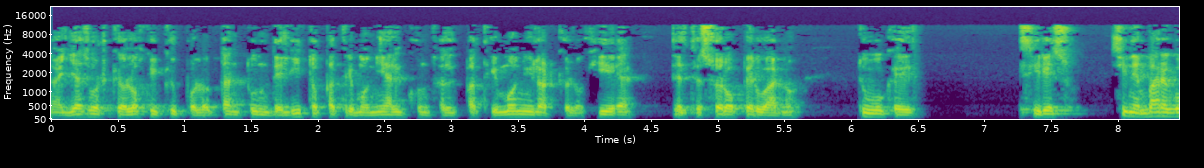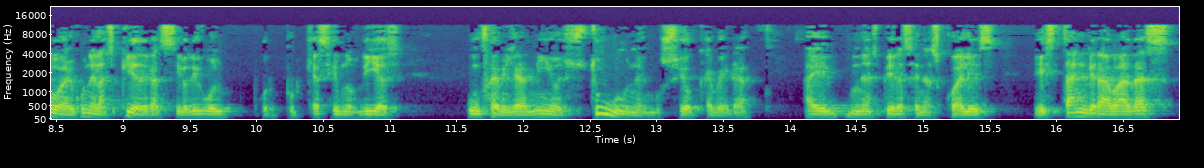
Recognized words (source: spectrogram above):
hallazgo arqueológico y por lo tanto un delito patrimonial contra el patrimonio y la arqueología del tesoro peruano, tuvo que decir eso. Sin embargo, algunas de las piedras, y lo digo porque hace unos días un familiar mío estuvo en el Museo Cabrera, hay unas piedras en las cuales están grabadas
